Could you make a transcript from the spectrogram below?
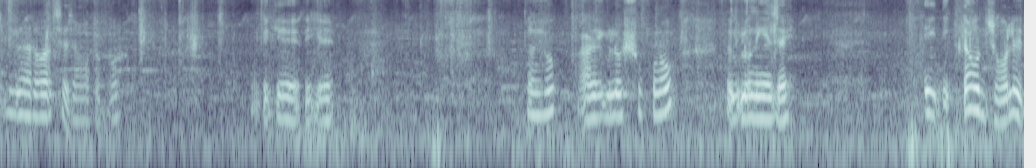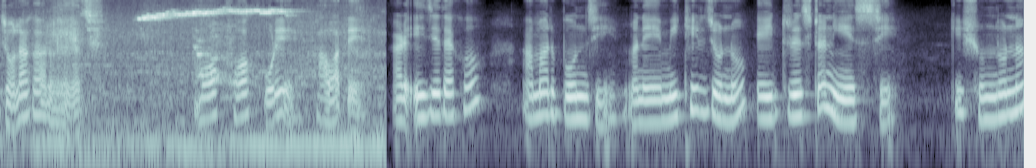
এদিকে আরও আছে জামা কাপড় এদিকে এদিকে। যাই হোক, আর এগুলো শুকনো এগুলো নিয়ে যাই। এই দিকটাও জলে জলাকার হয়ে গেছে। মক ফক করে হাওয়াতে। আর এই যে দেখো, আমার বঞ্জি মানে মিঠির জন্য এই ড্রেসটা নিয়ে এসছি। কি সুন্দর না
